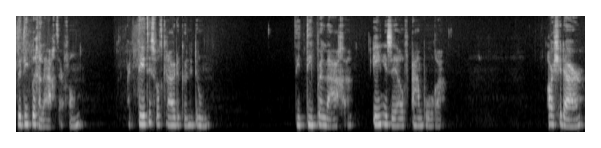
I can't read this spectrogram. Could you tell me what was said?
de diepere laag daarvan. Maar dit is wat kruiden kunnen doen. Die diepe lagen in jezelf aanboren. Als je daar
